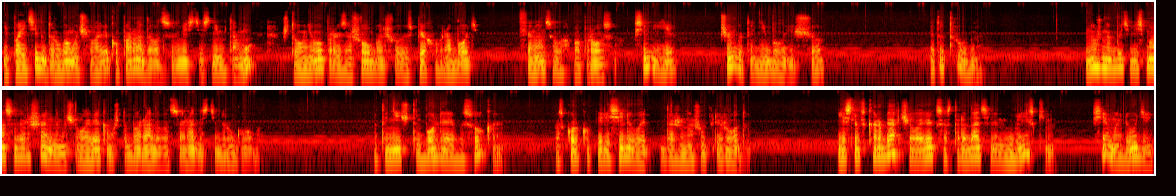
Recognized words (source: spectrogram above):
и пойти к другому человеку порадоваться вместе с ним тому, что у него произошел большой успех в работе, в финансовых вопросах, в семье, в чем бы то ни было еще. Это трудно. Нужно быть весьма совершенным человеком, чтобы радоваться радости другого. Это нечто более высокое, поскольку пересиливает даже нашу природу. Если в скорбях человек сострадателен к близким, все мы люди,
